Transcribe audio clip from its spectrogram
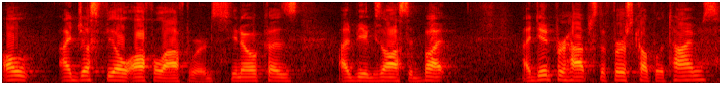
all, I just feel awful afterwards, you know, because I'd be exhausted. But I did perhaps the first couple of times.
